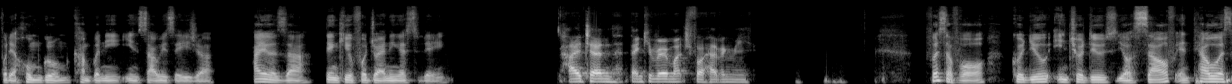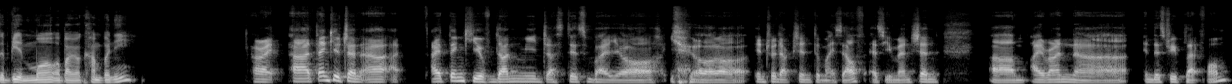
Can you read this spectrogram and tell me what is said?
for their homegrown company in Southeast Asia. Hi, Irza. Thank you for joining us today. Hi, Chen. Thank you very much for having me. First of all, could you introduce yourself and tell us a bit more about your company? All right. Uh, thank you, Chen. Uh, I think you've done me justice by your your introduction to myself. As you mentioned, um, I run uh, industry platform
